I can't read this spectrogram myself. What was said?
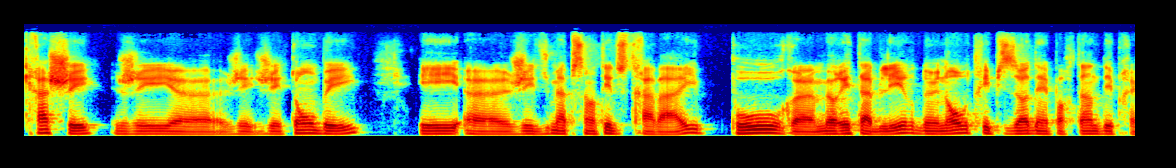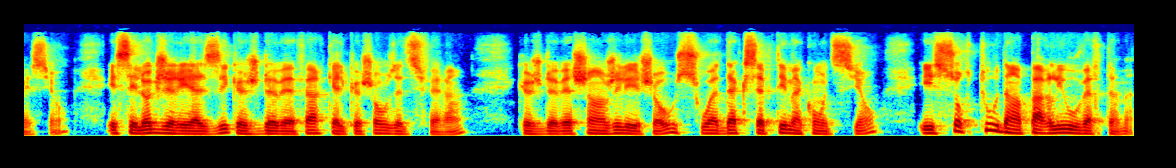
craché. J'ai tombé et j'ai dû m'absenter du travail pour euh, me rétablir d'un autre épisode important de dépression. Et c'est là que j'ai réalisé que je devais faire quelque chose de différent, que je devais changer les choses, soit d'accepter ma condition et surtout d'en parler ouvertement.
